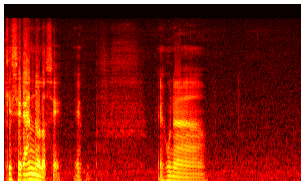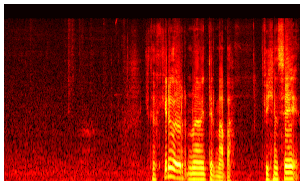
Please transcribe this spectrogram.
¿qué serán? No lo sé. Es, es una... Quiero ver nuevamente el mapa. Fíjense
